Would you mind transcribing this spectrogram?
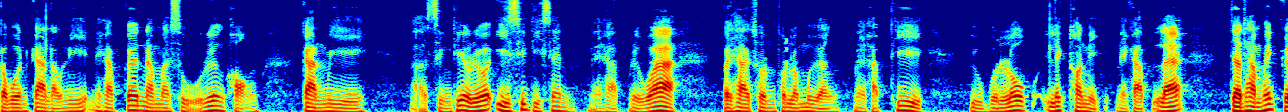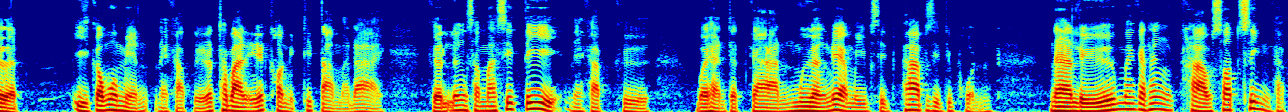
กระบวนการเหล่านี้นะครับก็นำมาสู่เรื่องของการมีสิ่งที่เราเรียกว่า e-citizen นะครับหรือว่า ประชาชนพลเมืองนะครับที่อยู่บนโลกอิเล็กทรอนิกส์นะครับและจะทำให้เกิด e-government นะครับหรือรัฐบาลอิเล็กทรอนิกส์ที่ตามมาได้กกิดเรื่อง Smart City นะครับคือบริหารจัดการเมืองได้อย่างมีประสิทธิภาพประสิทธิผลนะหรือแม้กระทั่ง Cloud Sourcing ครับ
